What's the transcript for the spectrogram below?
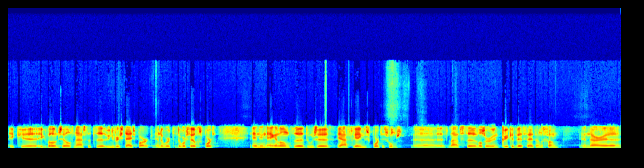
ik, ik woon zelf naast het universiteitspark en er wordt, er wordt veel gesport. En in Engeland doen ze ja, vreemde sporten soms. laatst was er een cricketwedstrijd aan de gang. En daar, uh,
